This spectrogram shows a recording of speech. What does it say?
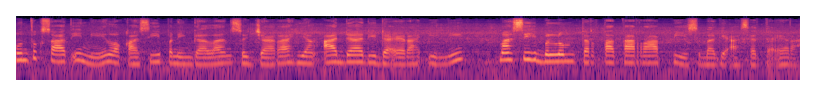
Untuk saat ini, lokasi peninggalan sejarah yang ada di daerah ini masih belum tertata rapi sebagai aset daerah.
